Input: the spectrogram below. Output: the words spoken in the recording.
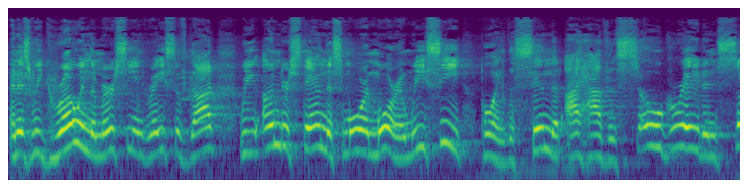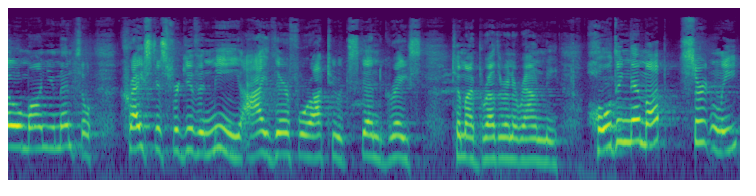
And as we grow in the mercy and grace of God, we understand this more and more. And we see, boy, the sin that I have is so great and so monumental. Christ has forgiven me. I therefore ought to extend grace to my brethren around me. Holding them up, certainly,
